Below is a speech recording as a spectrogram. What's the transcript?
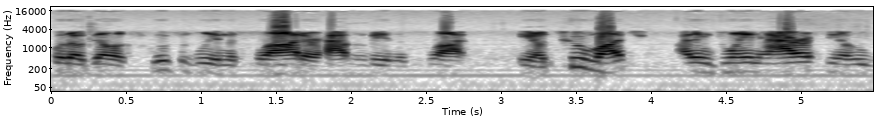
put Odell exclusively in the slot or have him be in the slot, you know, too much. I think Dwayne Harris, you know, who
